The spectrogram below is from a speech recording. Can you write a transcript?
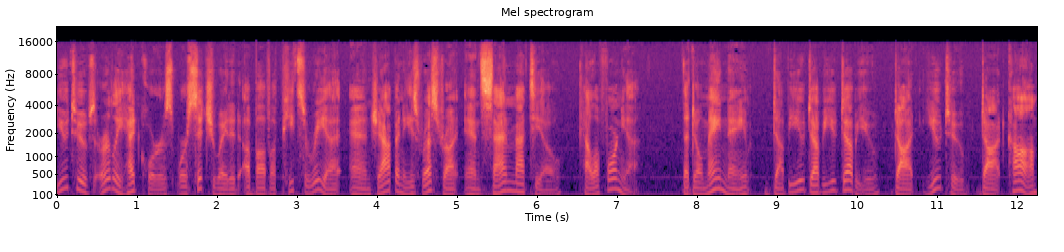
YouTube's early headquarters were situated above a pizzeria and Japanese restaurant in San Mateo, California. The domain name www.youtube.com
